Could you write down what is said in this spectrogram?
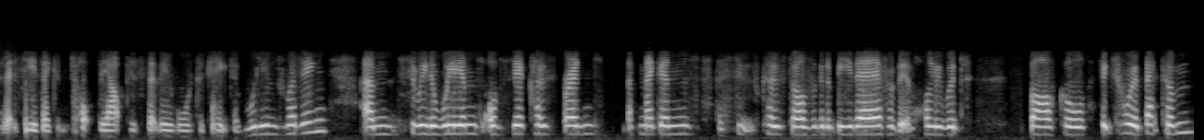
let's see if they can top the outfits that they wore to Kate Williams' wedding. Um, Serena Williams, obviously a close friend of Meghan's. Her Suits co-stars are going to be there for a bit of Hollywood sparkle. Victoria Beckham,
